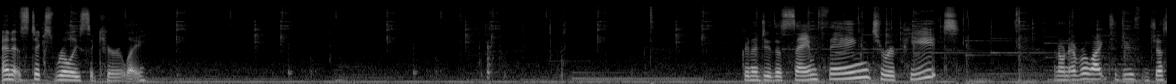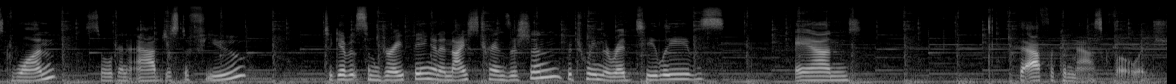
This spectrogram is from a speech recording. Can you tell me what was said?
and it sticks really securely. We're gonna do the same thing to repeat. I don't ever like to do just one, so we're gonna add just a few to give it some draping and a nice transition between the red ti leaves and the African mask foliage.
